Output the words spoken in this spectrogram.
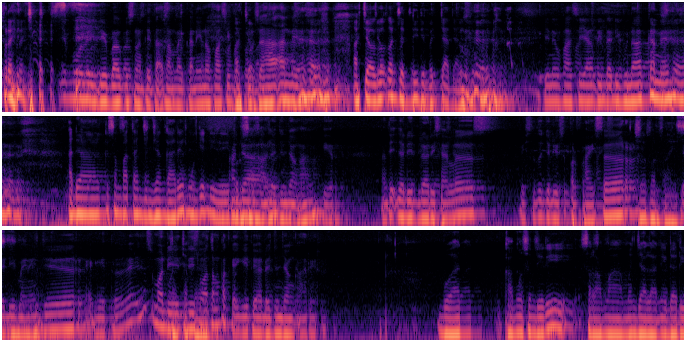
franchise ya boleh ide bagus nanti tak sampaikan inovasi buat perusahaan ya. aja aku kan sedih dipecat. Inovasi yang tidak digunakan ya. ada kesempatan jenjang karir mungkin di Ada perusahaan ada jenjang akhir. Nanti jadi dari sales, habis itu jadi supervisor, supervisor jadi manajer kayak gitu. Kayaknya semua di, di semua tempat kayak gitu ya ada jenjang karir. buat kamu sendiri selama menjalani dari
